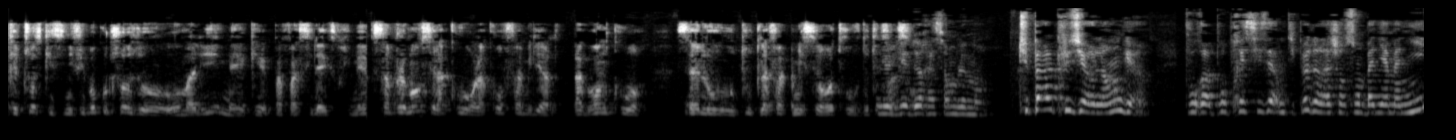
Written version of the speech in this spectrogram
quelque chose qui signifie beaucoup de choses au, au Mali, mais qui est pas facile à exprimer. Simplement, c'est la cour, la cour familiale, la grande cour, celle où toute la famille se retrouve de toute le lieu façon. de rassemblement. Tu parles plusieurs langues. Pour, euh, pour préciser un petit peu, dans la chanson Banyamani,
